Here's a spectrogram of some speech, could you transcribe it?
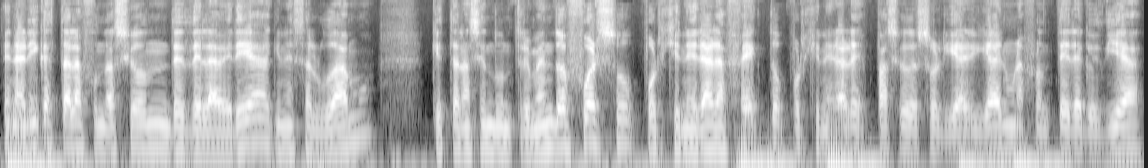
En Arica está la Fundación Desde la Vereda, a quienes saludamos, que están haciendo un tremendo esfuerzo por generar afecto, por generar espacios de solidaridad en una frontera que hoy día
